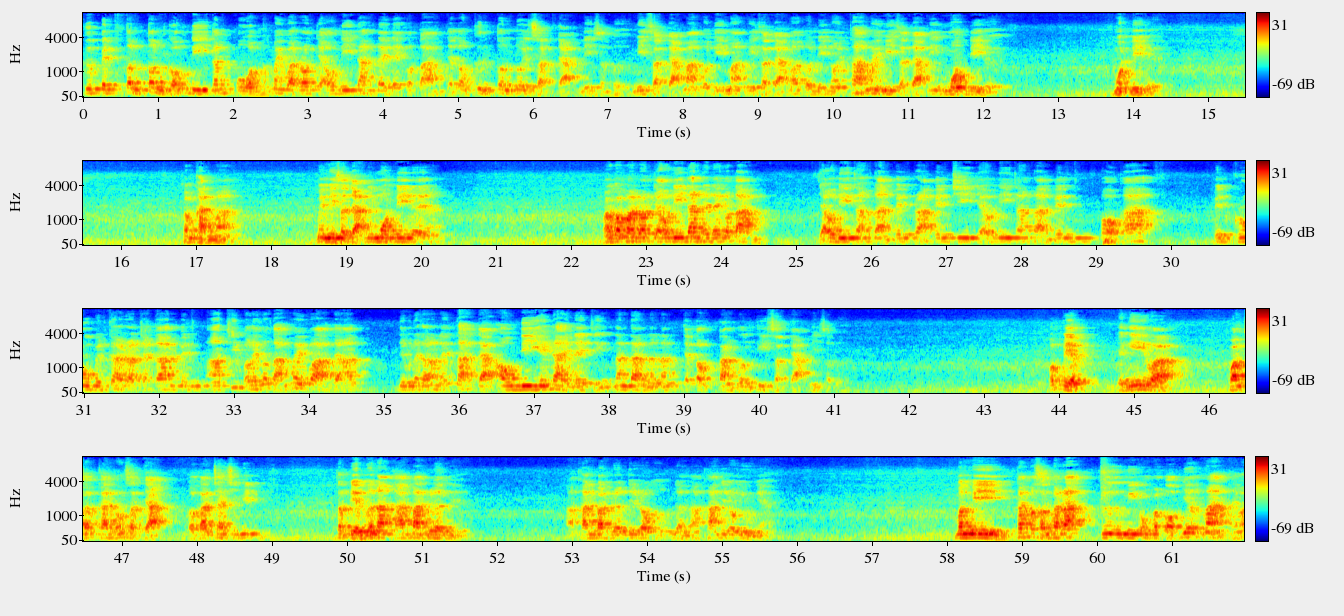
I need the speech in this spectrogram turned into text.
คือเป็นต้นต้นของดีทั้งปวง ไม่ว่าเราจะเอาดีด้านใด ๆ ก็ตาม จะต้องขึ้นต้นด้วยสัจจะนี้เสมอ มีสัจจะมากกว่าดีมาก มีสัจจะน้อยกว่าดีน้อย ถ้าไม่มีสัจจะนี่หมดดีเลย หมดดีเลยสำคัญมาก ไม่มีสัจจะนี่หมดดีเลยนะหมายความว่าเราจะเอาดีด้านใด ๆ ก็ตาม จะเอาดีทางด้านเป็นพระเป็นชีจะเอาดีทางด้านเป็นพ่อค้า เป็นครูเป็นข้าราชการเป็นอาชีพอะไรก็ตามไม่ว่าจะอยู่ในฐานะไหนถ้าจะเอาดีให้ได้ในสิ่งนั้นด้านนั้นจะต้องตั้งต้นที่สัจจะนี้เสมอเพราะเปรียบอย่างนี้ว่าความสำคัญของสัจจะต่อการใช้ชีวิตถ้าเปรียบเหมือนอาคารบ้านเรือนเนี่ย อาคารบ้านเรือนที่เราอย่างอาคารที่เราอยู่เนี่ยมันมีทัพพสัมภาระคือมีองค์ประกอบเยอะมากใช่ไหม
